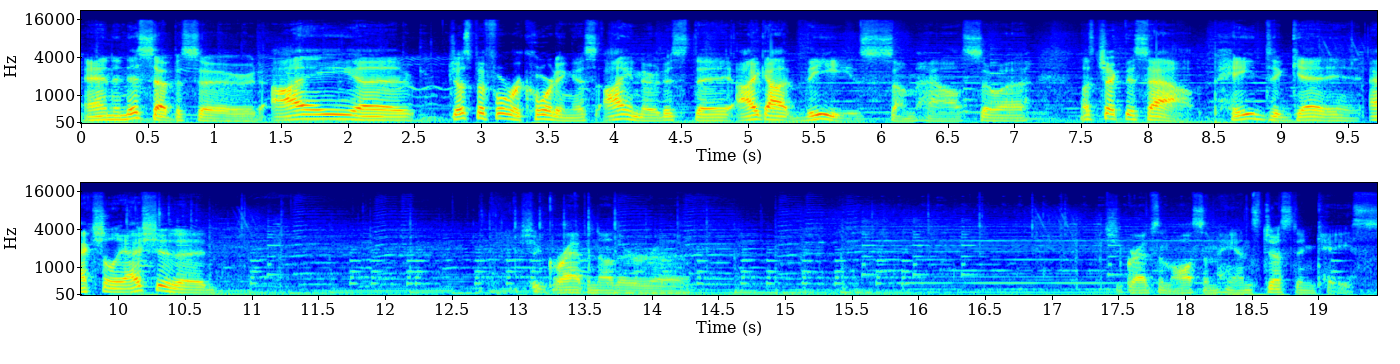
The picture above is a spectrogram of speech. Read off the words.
And in this episode, I, uh, just before recording this, I noticed that I got these somehow. So, uh, let's check this out. Paid to get in. Actually, I should, uh, should grab another, uh, should grab some awesome hands just in case.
